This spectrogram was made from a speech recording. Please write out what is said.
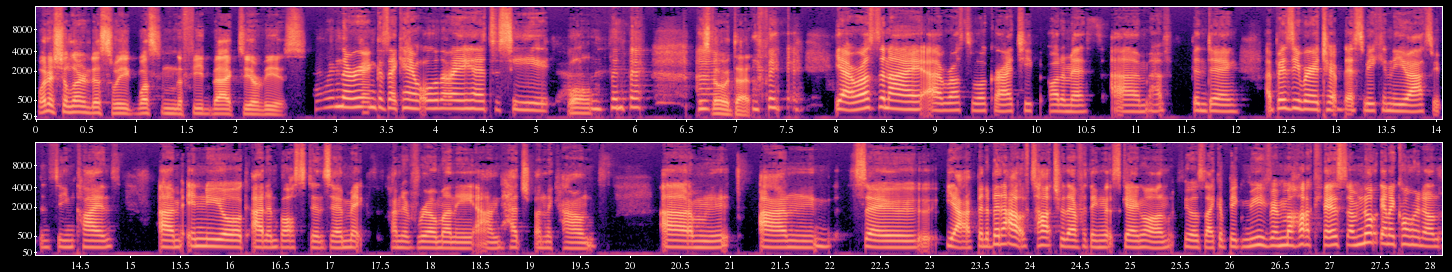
what did you learn this week? What's from the feedback to your views? I'm in the room because I came all the way here to see. you. Well, let's go with that. yeah, Ross and I, uh, Ross Walker, our chief economist, um, have been doing a busy road trip this week in the US. We've been seeing clients um, in New York and in Boston, so a mix of kind of real money and hedge fund accounts. Um, and so, yeah, I've been a bit out of touch with everything that's going on. It feels like a big move in markets. So I'm not going to comment on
